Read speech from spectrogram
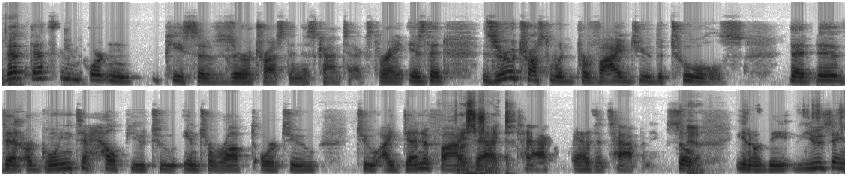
that that's the important piece of zero trust in this context, right? Is that zero trust would provide you the tools that that are going to help you to interrupt or to to identify Frustrate. that attack as it's happening. So, yeah. you know, the using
